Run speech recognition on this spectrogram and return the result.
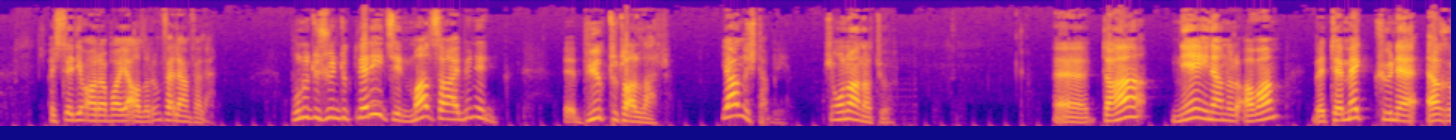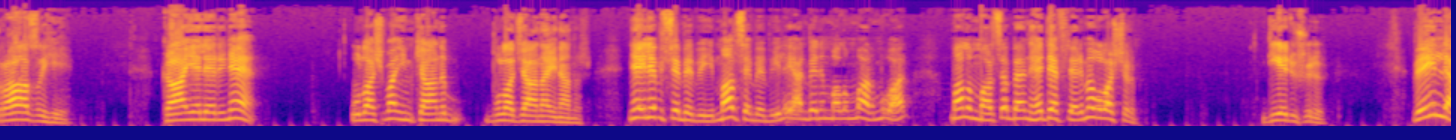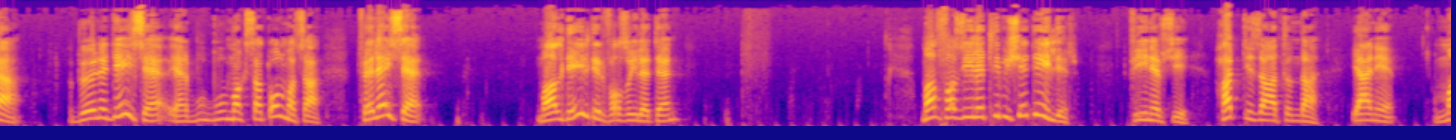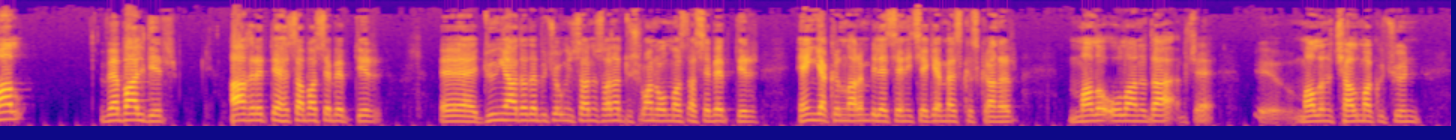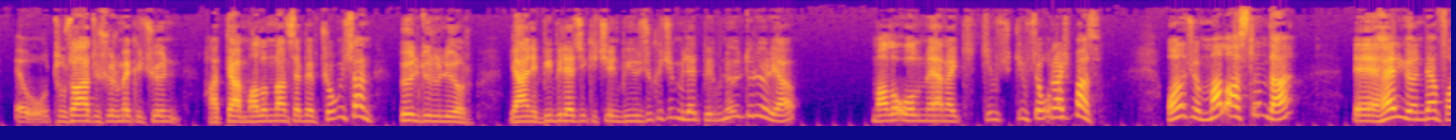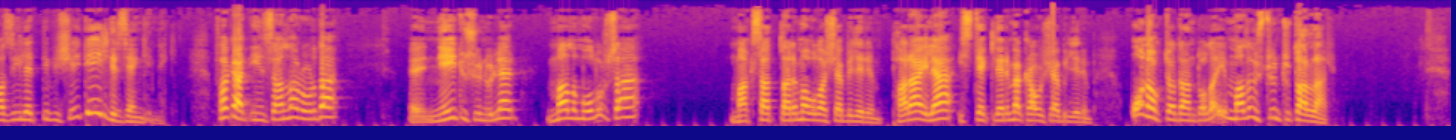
istediğim arabayı alırım falan falan. Bunu düşündükleri için mal sahibini e, büyük tutarlar. Yanlış tabii. Şimdi onu anlatıyor. Ee, daha neye inanır avam? Ve temekküne egrazihi gayelerine ulaşma imkanı bulacağına inanır. Neyle bir sebebi? Mal sebebiyle yani benim malım var mı? Var. Malım varsa ben hedeflerime ulaşırım diye düşünür. Ve illa böyle değilse yani bu, bu maksat olmasa Feleyse mal değildir fazileten. Mal faziletli bir şey değildir. Fi nefsi. Haddi zatında. Yani mal vebaldir. Ahirette hesaba sebeptir. Ee, dünyada da birçok insanın sana düşman olmasına sebeptir. En yakınların bile seni çekemez, kıskanır. Malı olanı da işte, e, malını çalmak için, e, o tuzağa düşürmek için, hatta malından sebep çok insan öldürülüyor. Yani bir bilezik için, bir yüzük için millet birbirini öldürüyor ya. Malı olmayana kim, kimse uğraşmaz. Onun için mal aslında e, her yönden faziletli bir şey değildir zenginlik. Fakat insanlar orada e, neyi düşünürler? Malım olursa maksatlarıma ulaşabilirim. Parayla isteklerime kavuşabilirim. O noktadan dolayı malı üstün tutarlar.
